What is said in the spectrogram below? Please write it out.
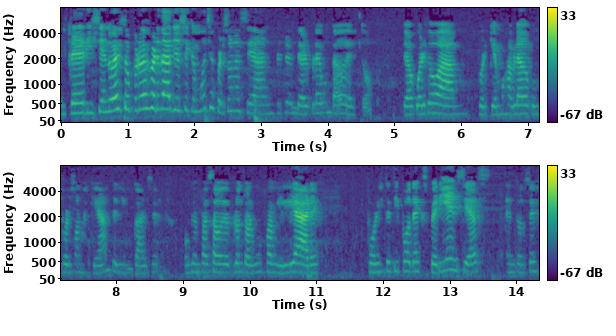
esté diciendo esto, pero es verdad. Yo sé que muchas personas se han de haber preguntado esto, de acuerdo a porque hemos hablado con personas que han tenido cáncer o que han pasado de pronto algún familiar eh, por este tipo de experiencias. Entonces,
